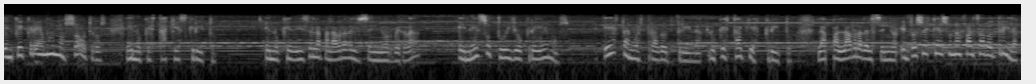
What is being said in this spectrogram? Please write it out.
¿En qué creemos nosotros? En lo que está aquí escrito. En lo que dice la palabra del Señor, ¿verdad? En eso tú y yo creemos. Esta es nuestra doctrina, lo que está aquí escrito, la palabra del Señor. Entonces, ¿qué es una falsa doctrina?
